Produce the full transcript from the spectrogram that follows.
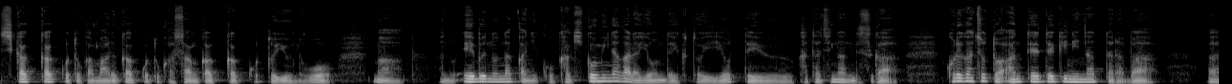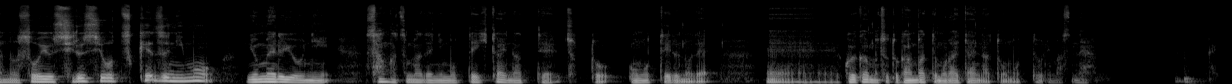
四角括弧とか丸括弧とか三角括弧というのをまああの英文の中にこう書き込みながら読んでいくといいよっていう形なんですがこれがちょっと安定的になったらばあのそういう印をつけずにも読めるように3月までに持っていきたいなってちょっと思っているので、えー、これからもちょっと頑張ってもらいたいなと思っておりますね。はい、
